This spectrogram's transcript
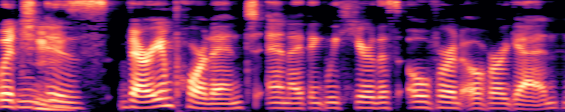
which Mhm. is very important. And I think we hear this over and over again.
